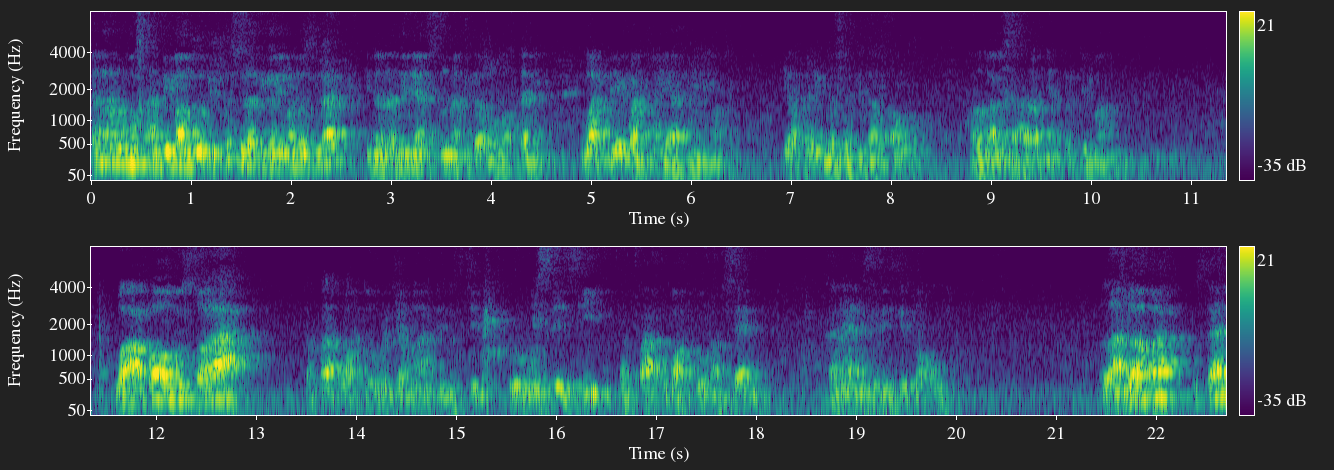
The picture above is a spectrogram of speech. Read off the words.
Karena rumus anti bangkrut itu sudah 3529 Innalladzina yasluna kita Allah tadi. One day one ayat minimal. Tiap hari baca kitab Allah. Kalau nggak bisa Arabnya terjemahan. Wa aqamus shalah tepat waktu berjamaah di masjid rumus rezeki tepat waktu absen. Karena yang ngasih rezeki itu Allah. Lalu apa Ustaz?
